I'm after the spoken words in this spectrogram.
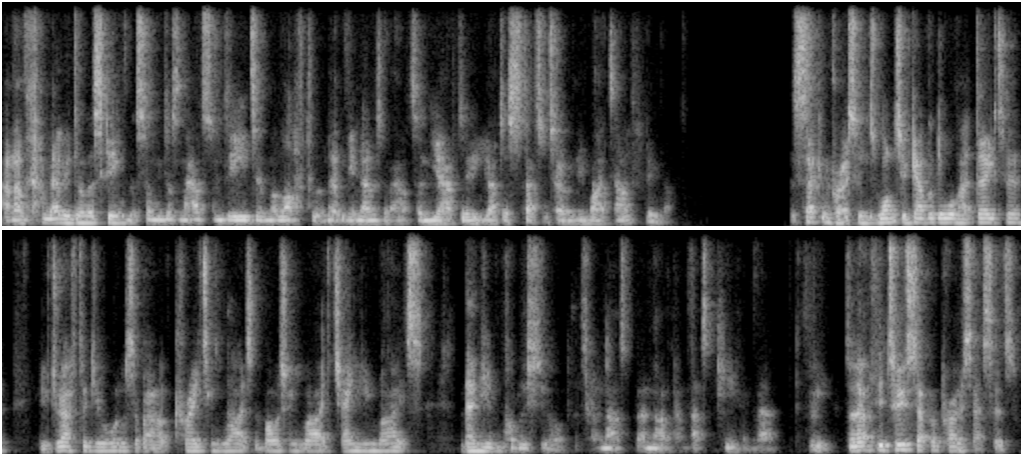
And I've rarely done a scheme that someone doesn't have some deeds in the loft that nobody knows about, and you have to, you have to statutorily write out to do that. The second process is once you've gathered all that data, you've drafted your orders about creating rights, abolishing rights, changing rights, then you publish the orders, and that's, and that, and that's the key thing there. So are actually two separate processes.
